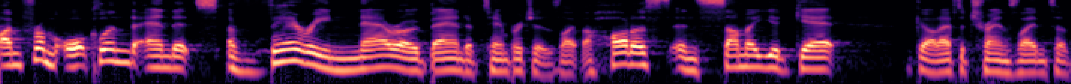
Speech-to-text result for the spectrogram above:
I'm from Auckland and it's a very narrow band of temperatures. Like the hottest in summer you'd get God, I have to translate into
